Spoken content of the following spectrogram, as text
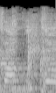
Foco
